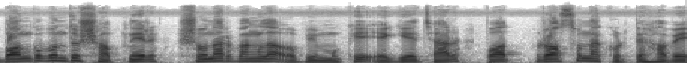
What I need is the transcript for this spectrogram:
বঙ্গবন্ধু স্বপ্নের সোনার বাংলা অভিমুখে এগিয়ে যাওয়ার পথ রচনা করতে হবে।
